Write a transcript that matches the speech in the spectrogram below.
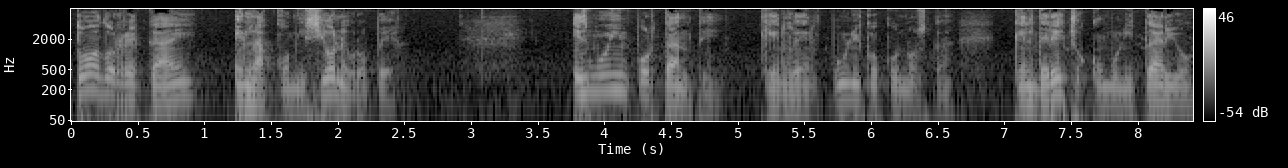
todo recae en la Comisión Europea es muy importante que el público conozca que el derecho comunitario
